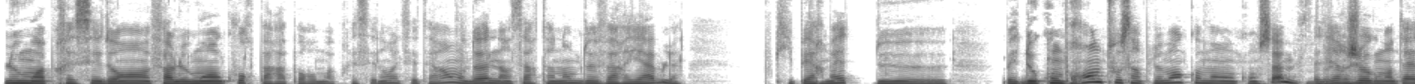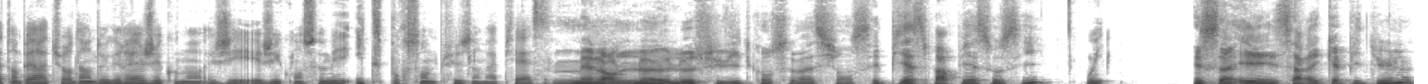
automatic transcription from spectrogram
le mois précédent, enfin le mois en cours par rapport au mois précédent, etc. On donne un certain nombre de variables qui permettent de, de comprendre tout simplement comment on consomme. C'est-à-dire, j'ai augmenté la température d'un degré, j'ai consommé X% de plus dans ma pièce. Mais alors, le, suivi de consommation, c'est pièce par pièce aussi? Oui. Et ça, et ça récapitule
